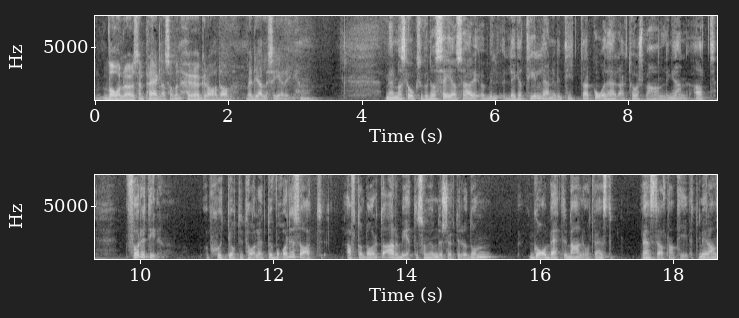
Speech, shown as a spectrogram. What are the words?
valrörelsen präglas av en hög grad av medialisering. Mm. Men man ska också kunna säga så här, jag vill lägga till här när vi tittar på den här aktörsbehandlingen, att förr i tiden på 70 80-talet, då var det så att Aftonbladet och Arbete som vi undersökte då, de gav bättre behandling åt vänster, vänsteralternativet medan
